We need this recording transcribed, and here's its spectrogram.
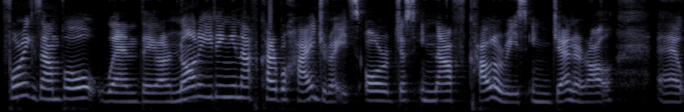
For example, when they are not eating enough carbohydrates or just enough calories in general, uh,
